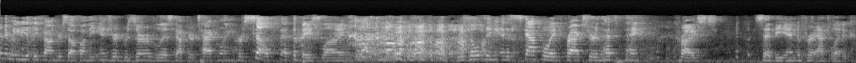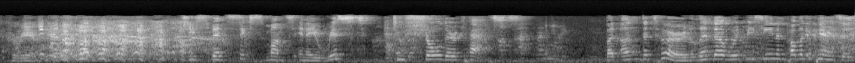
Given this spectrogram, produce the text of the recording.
and immediately found herself on the injured reserve list after tackling herself at the baseline, resulting in a scaphoid fracture that, thank Christ, said the end of her athletic career. she spent six months in a wrist to shoulder cast. But undeterred, Linda would be seen in public appearances waving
